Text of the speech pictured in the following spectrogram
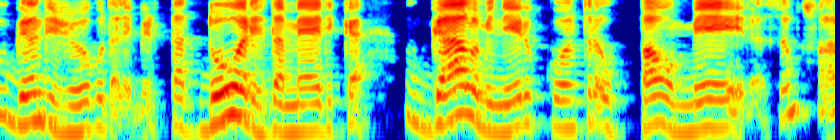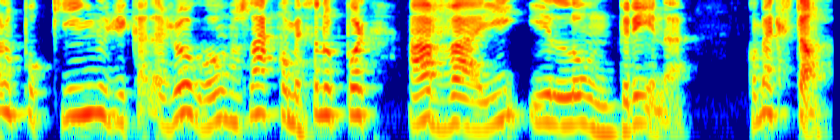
o grande jogo da Libertadores da América, o Galo Mineiro contra o Palmeiras. Vamos falar um pouquinho de cada jogo. Vamos lá, começando por Havaí e Londrina. Como é que estão?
